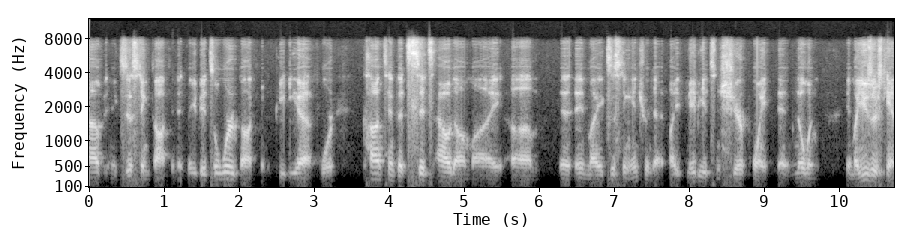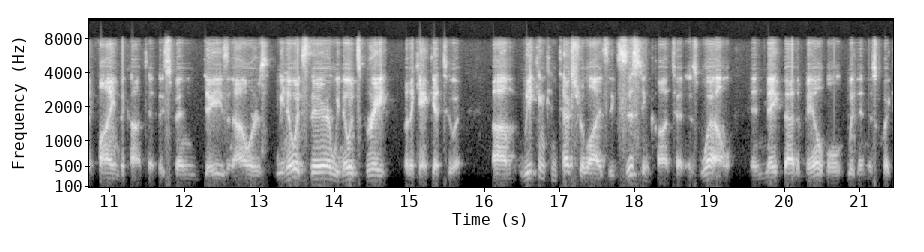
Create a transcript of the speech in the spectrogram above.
have an existing document, maybe it's a Word document, a PDF, or content that sits out on my um, in my existing intranet. Like maybe it's in SharePoint and no one and my users can't find the content. They spend days and hours. We know it's there. We know it's great, but they can't get to it. Um, we can contextualize existing content as well and make that available within this quick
